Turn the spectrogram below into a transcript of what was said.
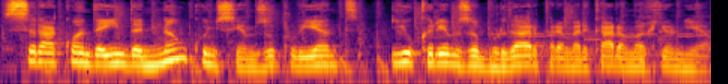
será quando ainda não conhecemos o cliente e o queremos abordar para marcar uma reunião.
